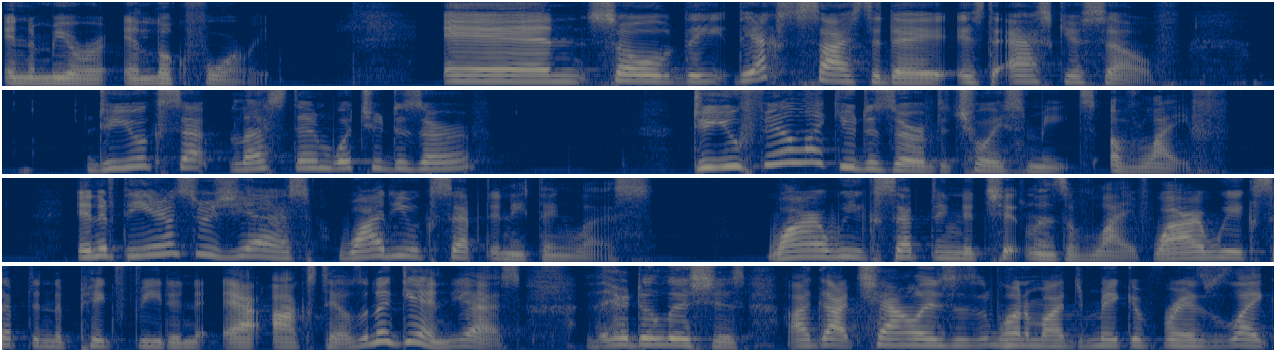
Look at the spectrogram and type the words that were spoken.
in the mirror and look for it. And so the, the exercise today is to ask yourself do you accept less than what you deserve? Do you feel like you deserve the choice meats of life? And if the answer is yes, why do you accept anything less? Why are we accepting the chitlins of life? Why are we accepting the pig feet and the oxtails? And again, yes, they're delicious. I got challenged. One of my Jamaican friends was like,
